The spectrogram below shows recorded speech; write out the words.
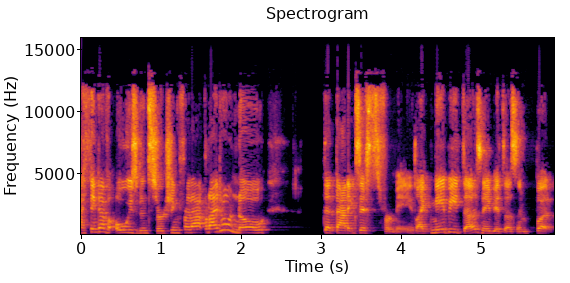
i think i've always been searching for that but i don't know that that exists for me like maybe it does maybe it doesn't but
